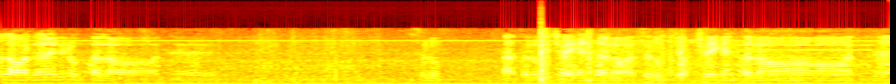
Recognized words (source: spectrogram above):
ตลอดเลยนี่ลูกตลอดเออสรุปตัดสรุปช่วยกันตลอด สรุปจบช่วยกันตลอดนะ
